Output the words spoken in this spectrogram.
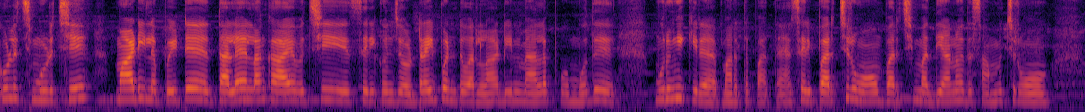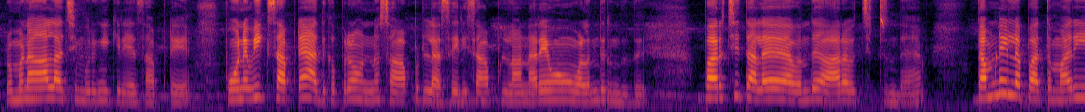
குளிச்சு முடித்து மாடியில் போயிட்டு தலையெல்லாம் காய வச்சு சரி கொஞ்சம் ட்ரை பண்ணிட்டு வரலாம் அப்படின்னு மேலே போகும்போது முருங்கைக்கீரை மரத்தை பார்த்தேன். சரி பறிச்சிருவோம். பறித்து மத்தியானம் இதை சமைச்சிருவோம். ரொம்ப நாள் ஆச்சு முருங்கைக்கீரையை சாப்பிட்டு. போன வீக் சாப்பிட்டேன். அதுக்கப்புறம் இன்னும் சாப்பிடல. சரி சாப்பிட்லாம். நிறையவும் வளர்ந்துருந்தது. பறித்து தலை வந்து ஆற வச்சிட்டு இருந்தேன். தமிழில் பார்த்த மாதிரி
